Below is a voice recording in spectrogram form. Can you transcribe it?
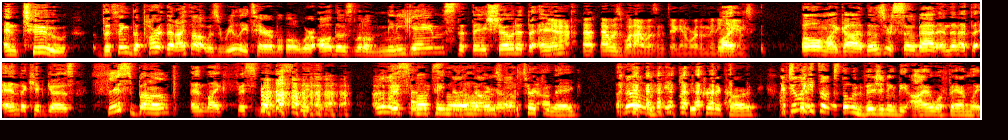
and two, the thing, the part that I thought was really terrible were all those little mini games that they showed at the end. Yeah, that that was what I wasn't digging. Were the mini Like- games? Oh my god, those are so bad. And then at the end, the kid goes fist bump and like fist bumps. the, Well, like, fist time to bumps pay the nine dollars for the turkey leg. No, it, Your credit card. I feel like it's a. Still envisioning the Iowa family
